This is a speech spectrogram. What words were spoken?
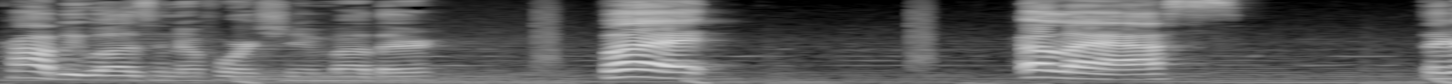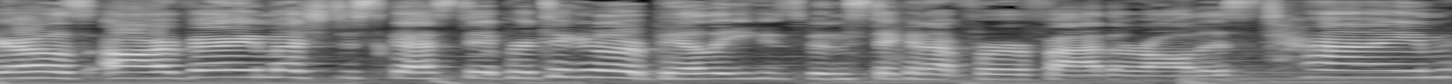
Probably was an unfortunate mother. But, alas, the girls are very much disgusted, particularly Billie, who's been sticking up for her father all this time.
